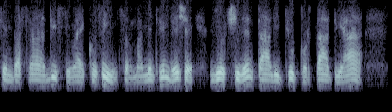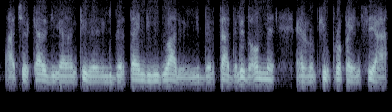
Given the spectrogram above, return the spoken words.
Sembra strano a dirsi, ma è così, insomma, mentre invece gli occidentali più portati a, a cercare di garantire le libertà individuali, le libertà delle donne, erano più propensi a,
